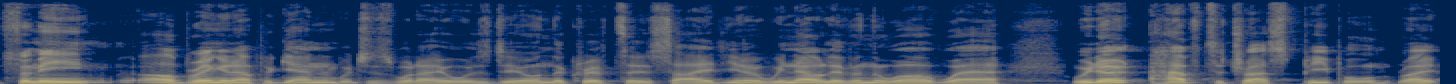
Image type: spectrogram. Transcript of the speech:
for me, I'll bring it up again, which is what I always do on the crypto side. You know, we now live in the world where we don't have to trust people, right?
